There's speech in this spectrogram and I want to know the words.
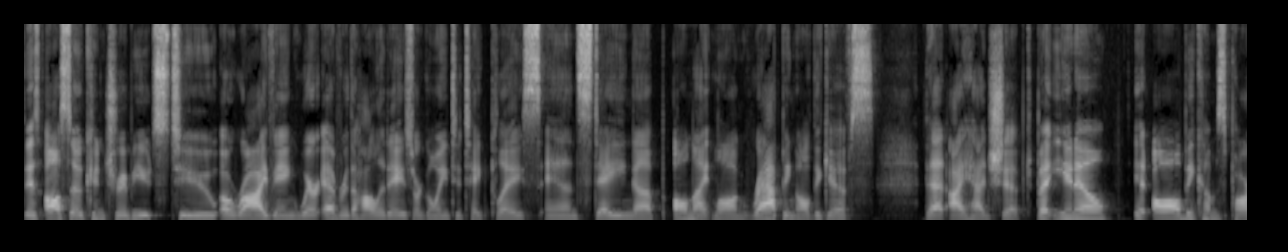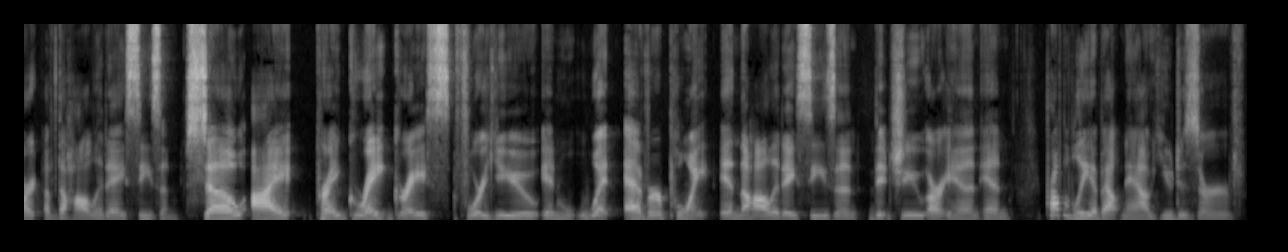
This also contributes to arriving wherever the holidays are going to take place and staying up all night long wrapping all the gifts that I had shipped. But you know, it all becomes part of the holiday season. So I pray great grace for you in whatever point in the holiday season that you are in. And probably about now, you deserve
